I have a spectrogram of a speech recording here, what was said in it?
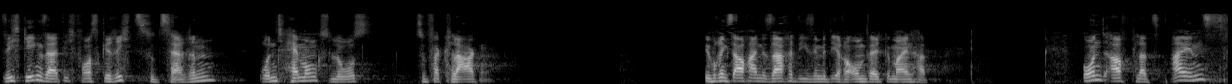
sich gegenseitig vors Gericht zu zerren und hemmungslos zu verklagen. Übrigens auch eine Sache, die sie mit ihrer Umwelt gemein hatten. Und auf Platz eins,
